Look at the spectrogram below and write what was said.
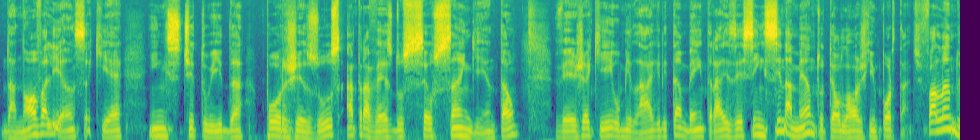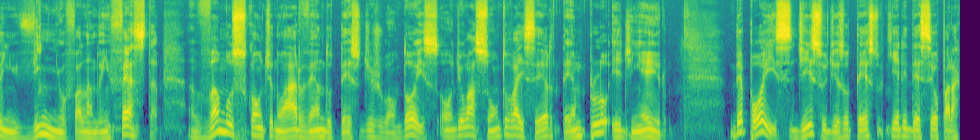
da nova aliança que é instituída por Jesus através do seu sangue. Então, veja que o milagre também traz esse ensinamento teológico importante. Falando em vinho, falando em festa, vamos continuar vendo o texto de João 2, onde o assunto vai ser templo e dinheiro. Depois disso, diz o texto, que ele desceu para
